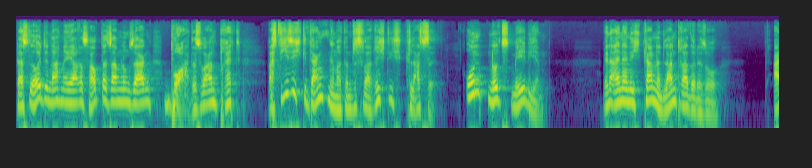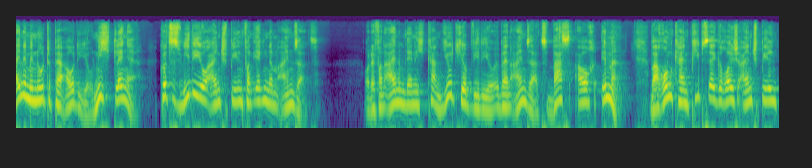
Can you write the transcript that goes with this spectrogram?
Dass Leute nach einer Jahreshauptversammlung sagen, boah, das war ein Brett. Was die sich Gedanken gemacht haben, das war richtig klasse. Und nutzt Medien. Wenn einer nicht kann, ein Landrat oder so, eine Minute per Audio, nicht länger. Kurzes Video einspielen von irgendeinem Einsatz. Oder von einem, der nicht kann. YouTube-Video über einen Einsatz. Was auch immer. Warum kein Piepsergeräusch einspielen,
